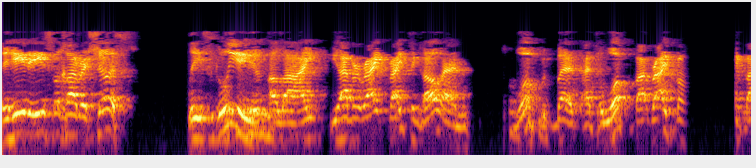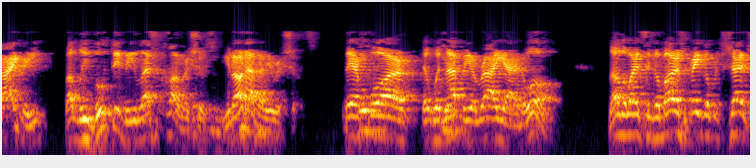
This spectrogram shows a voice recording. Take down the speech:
Nehida Yisracha Rishus, Liskuyi Alai, you have a right, right to go and walk, but, uh, to walk by, right by, by me, but Livuti be less Rishus. You don't have any Rishus. Therefore, it would not be a raya at all. In other words, the Gemara's bring up says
